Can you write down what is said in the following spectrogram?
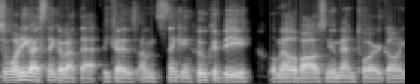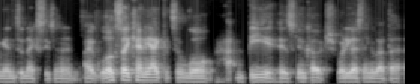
So, what do you guys think about that? Because I'm thinking who could be LaMelo Ball's new mentor going into next season. And it looks like Kenny Atkinson will be his new coach. What do you guys think about that?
